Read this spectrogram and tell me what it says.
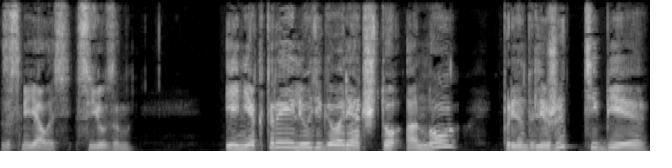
засмеялась Сьюзен и некоторые люди говорят, что оно принадлежит тебе.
